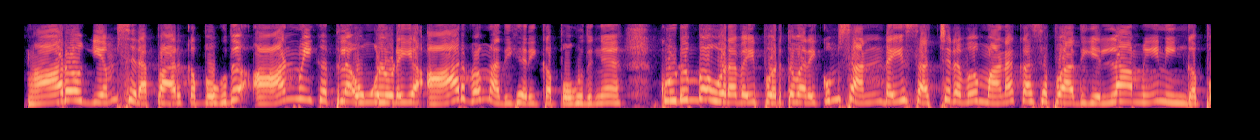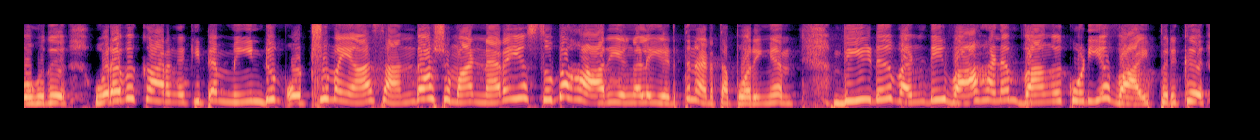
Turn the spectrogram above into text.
ஆரோக்கியம் சிறப்பாக இருக்க போகுது. ஆன்மீகத்தில் உங்களுடைய ஆர்வம் அதிகரிக்க போகுதுங்க. குடும்ப உறவை பொறுத்த வரைக்கும் சண்டை சச்சரவு மனக்கசப்பு அது எல்லாமே நீங்க போகுது. உறவுக்காரங்க கிட்ட மீண்டும் ஒற்றுமையா சந்தோஷமா நிறைய சுப காரியங்களை எடுத்து நடத்த போறீங்க. வீடு வண்டி வாகனம் வாங்கக்கூடிய வாய்ப்பு இருக்கு.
